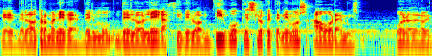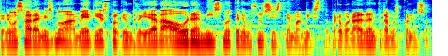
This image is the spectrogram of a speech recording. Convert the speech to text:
de la otra manera, de lo legacy, de lo antiguo, que es lo que tenemos ahora mismo. Bueno, de lo que tenemos ahora mismo a medias, porque en realidad ahora mismo tenemos un sistema mixto, pero bueno, ahora entramos con eso.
